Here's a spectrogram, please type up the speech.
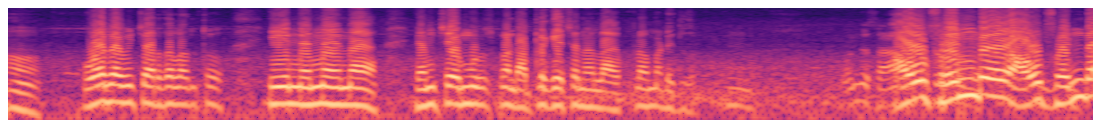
ಹ್ಞೂ ಓದೋ ವಿಚಾರದಲ್ಲಂತೂ ಈ ನಿನ್ನೆನ ಎಂ ಸಿ ಎ ಮುಗಿಸ್ಕೊಂಡು ಅಪ್ಲಿಕೇಶನ್ ಎಲ್ಲ ಅಪ್ಲೈ ಮಾಡಿದ್ಲು. ಅವ್ಳ ಫ್ರೆಂಡ್ ಅವ್ರ ಫ್ರೆಂಡ್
